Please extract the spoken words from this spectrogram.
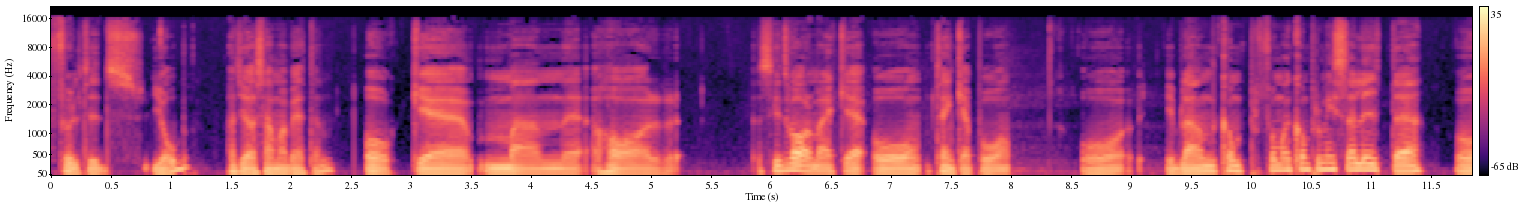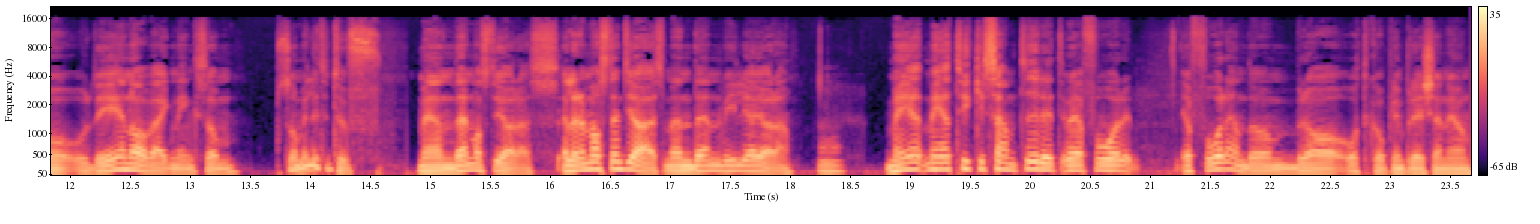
fulltidsjobb, att göra samarbeten. Och eh, man har sitt varumärke att tänka på. Och ibland får man kompromissa lite. Och, och det är en avvägning som, som är lite tuff. Men den måste göras. Eller den måste inte göras, men den vill jag göra. Men, jag, men jag tycker samtidigt, och jag får, jag får ändå en bra återkoppling på det känner jag.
